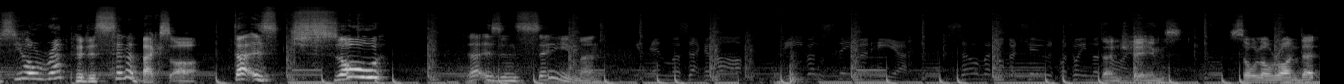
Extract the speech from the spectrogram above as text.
see how rapid his centre backs are? That is so... That is insane, man. In the second half, even Steven here. So little to choose between the Dan. James. Solo run that.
